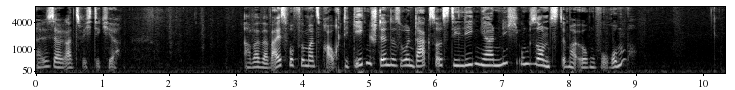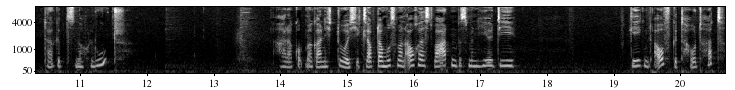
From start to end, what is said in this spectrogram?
Das ist ja ganz wichtig hier. Aber wer weiß, wofür man es braucht. Die Gegenstände so in Dark Souls, die liegen ja nicht umsonst immer irgendwo rum. Da gibt es noch Loot. Ah, da kommt man gar nicht durch. Ich glaube, da muss man auch erst warten, bis man hier die Gegend aufgetaut hat.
